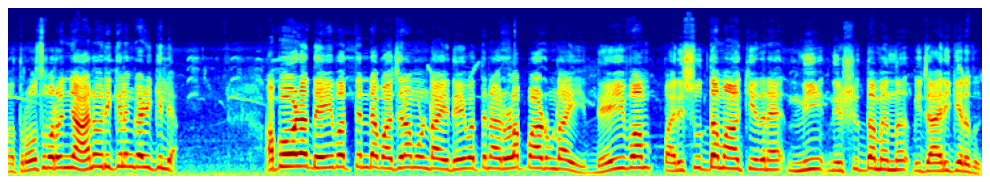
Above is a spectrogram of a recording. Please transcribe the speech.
പത്രോസ് പറഞ്ഞു ഞാൻ ഒരിക്കലും കഴിക്കില്ല. അപ്പോൾ ദൈവത്തിന്റെ വചനമുണ്ടായി ദൈവത്തിന്റെ അരുളപ്പാടുണ്ടായി. ദൈവം പരിശുദ്ധമാക്കിയതിനെ നീ നിഷിദ്ധമെന്ന് വിചാരിക്കരുത്.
